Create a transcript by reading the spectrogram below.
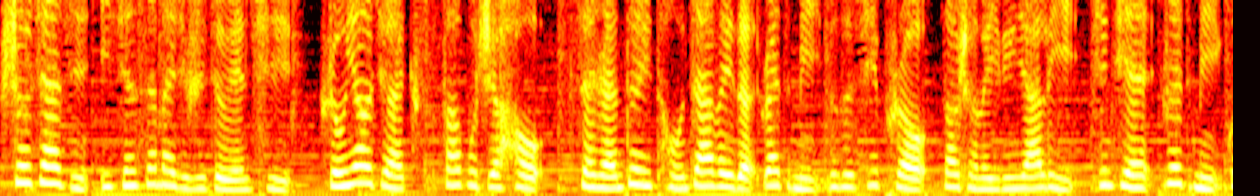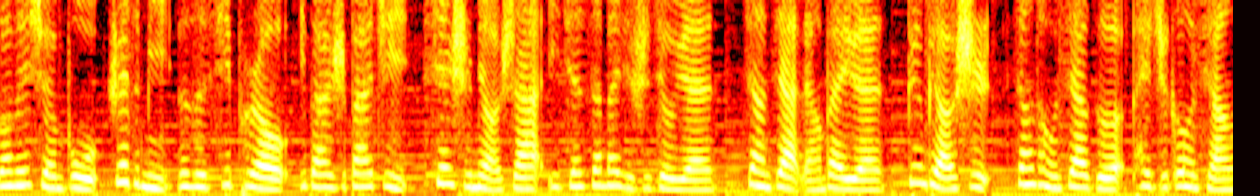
售价仅一千三百九十九元起。荣耀九 X 发布之后，显然对同价位的 Redmi Note 7 Pro 造成了一定压力。今天，Redmi 官微宣布，Redmi Note 7 Pro 一百二十八 G 限时秒杀一千三百九十九元，降价两百元，并表示相同价格配置更强，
